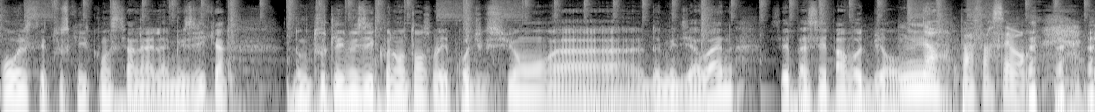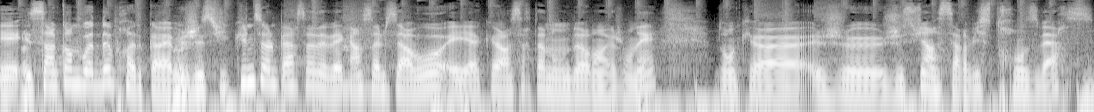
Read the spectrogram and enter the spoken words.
rôle, c'est tout ce qui concerne la musique. Donc toutes les musiques qu'on entend sur les productions euh, de Media One, c'est passé par votre bureau Non, pas forcément. et 50 boîtes de prod quand même. Ouais. Je suis qu'une seule personne avec un seul cerveau et il n'y a qu'un certain nombre d'heures dans la journée. Donc euh, je, je, suis un service transverse mmh.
